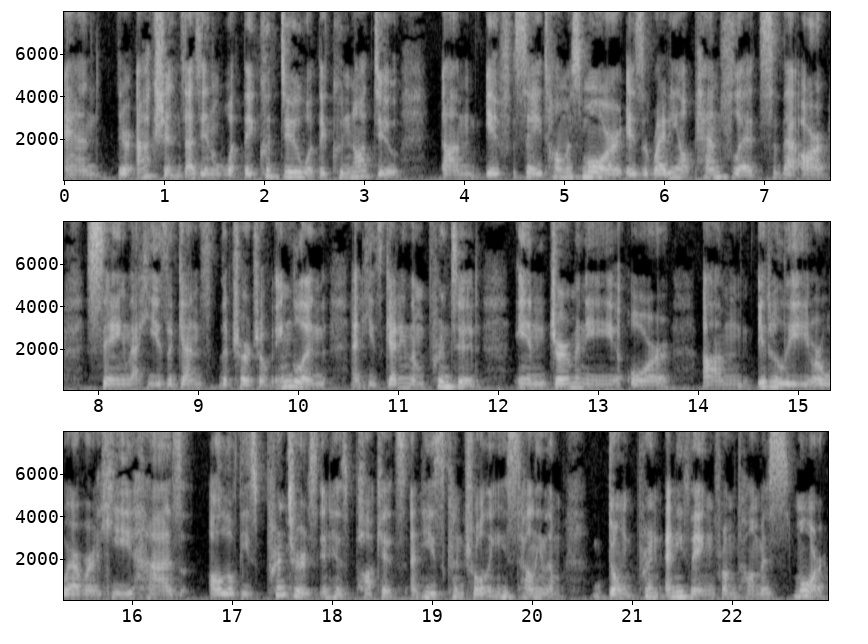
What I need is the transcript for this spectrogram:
and their actions, as in what they could do, what they could not do. Um, if, say, Thomas More is writing out pamphlets that are saying that he is against the Church of England and he's getting them printed in Germany or um, Italy or wherever, he has all of these printers in his pockets and he's controlling, he's telling them, don't print anything from Thomas More.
